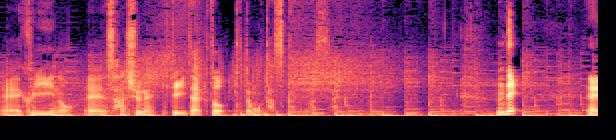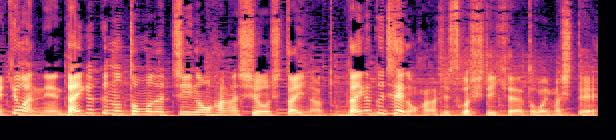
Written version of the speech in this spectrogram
えークリーの、えー3周年来ていただくととても助かります、で、えー今日はね大学の友達のお話をしたいなと。大学時代のお話少ししていきたいなと思いまして。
